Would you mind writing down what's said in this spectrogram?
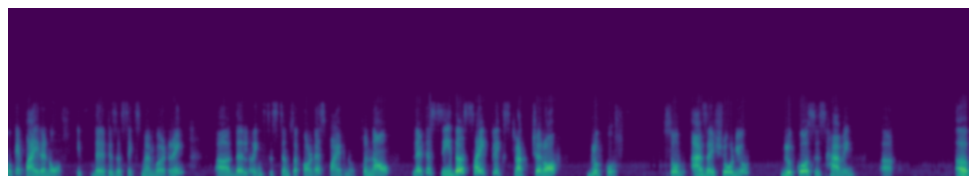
okay, pyranose. If that is a six membered ring, uh, the ring systems are called as pyranose. So now let us see the cyclic structure of glucose. So as I showed you, glucose is having uh, a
